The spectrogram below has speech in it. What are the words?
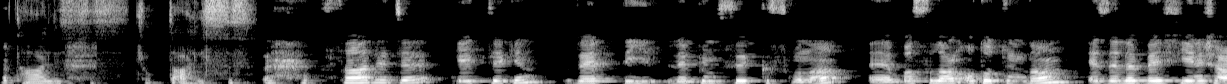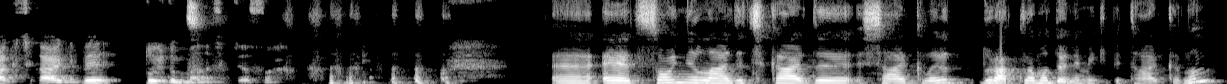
talihsiz, çok talihsiz. Sadece Geçecek'in rap değil, rapimsi kısmına e, basılan ototündan Ezel'e 5 yeni şarkı çıkar gibi duydum ben açıkçası. evet son yıllarda çıkardığı şarkıları duraklama dönemi gibi Tarkan'ın.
